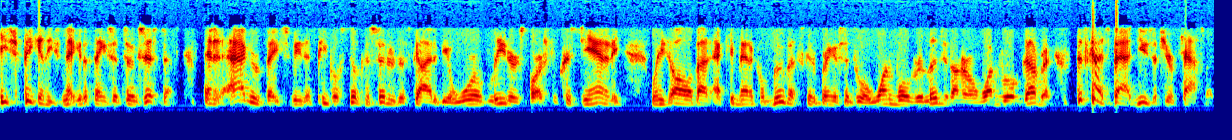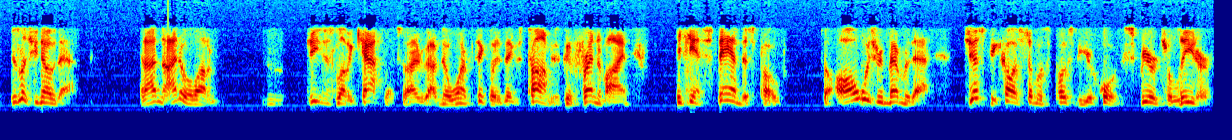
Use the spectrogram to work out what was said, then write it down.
He's speaking these negative things into existence. And it aggravates me that people still consider this guy to be a world leader as far as for Christianity when he's all about ecumenical movements going to bring us into a one world religion under a one world government. This guy's bad news if you're a Catholic. Just let you know that. And I, I know a lot of Jesus loving Catholics. I, I know one particular, his name is Tom. He's a good friend of mine. He can't stand this Pope. So always remember that. Just because someone's supposed to be your quote spiritual leader,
